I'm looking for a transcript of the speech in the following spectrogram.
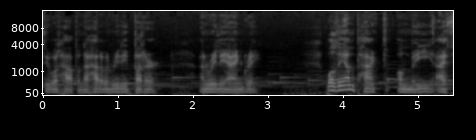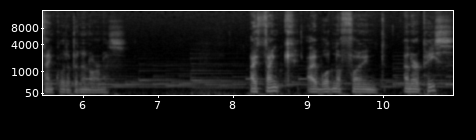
to what happened, I had been really bitter and really angry. Well, the impact on me, I think, would have been enormous. I think I wouldn't have found inner peace.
